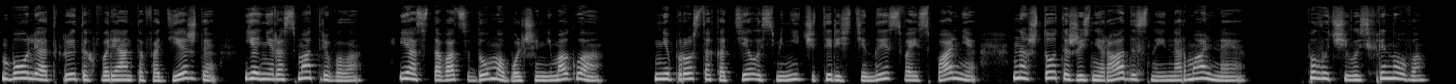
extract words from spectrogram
Более открытых вариантов одежды я не рассматривала и оставаться дома больше не могла. Мне просто хотелось сменить четыре стены своей спальни на что-то жизнерадостное и нормальное. Получилось хреново.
